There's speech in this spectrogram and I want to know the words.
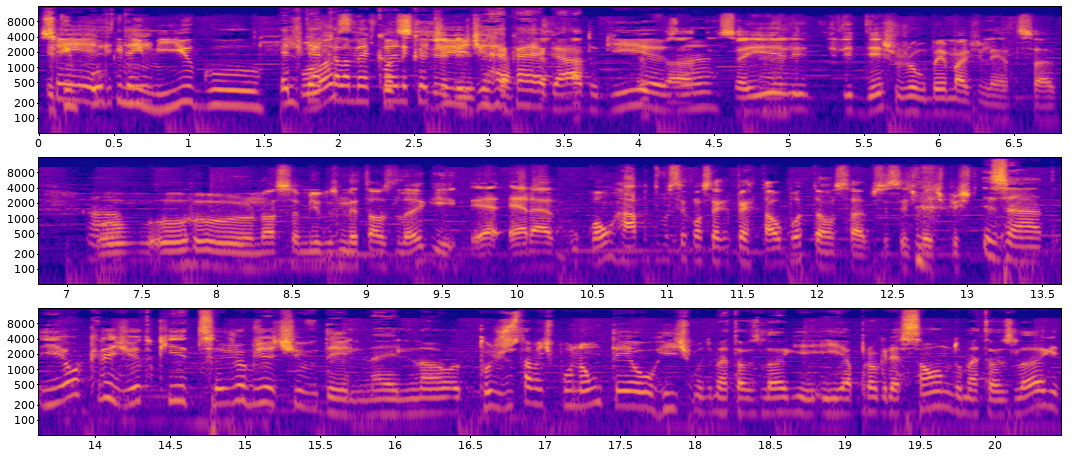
Sim, ele tem pouco ele inimigo. Tem, ele tem aquela mecânica de, de recarregar do guias, né? Isso aí é. ele, ele deixa o jogo bem mais lento, sabe? Ah. O, o, nosso amigo Metal Slug é, era o quão rápido você consegue apertar o botão, sabe? Se você tiver de pistola. Exato. E eu acredito que seja o objetivo dele, né? Ele não, justamente por não ter o ritmo do Metal Slug e a progressão do Metal Slug,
